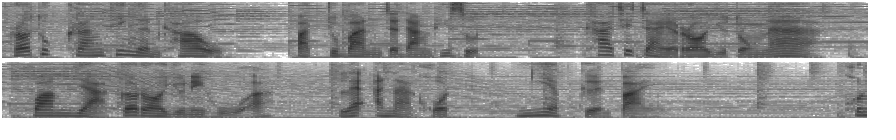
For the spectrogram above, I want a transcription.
เพราะทุกครั้งที่เงินเข้า ปัจจุบันจะดังที่สุด ค่าใช้จ่ายรออยู่ตรงหน้า ความอยากก็รออยู่ในหัว และอนาคตเงียบเกินไป คน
